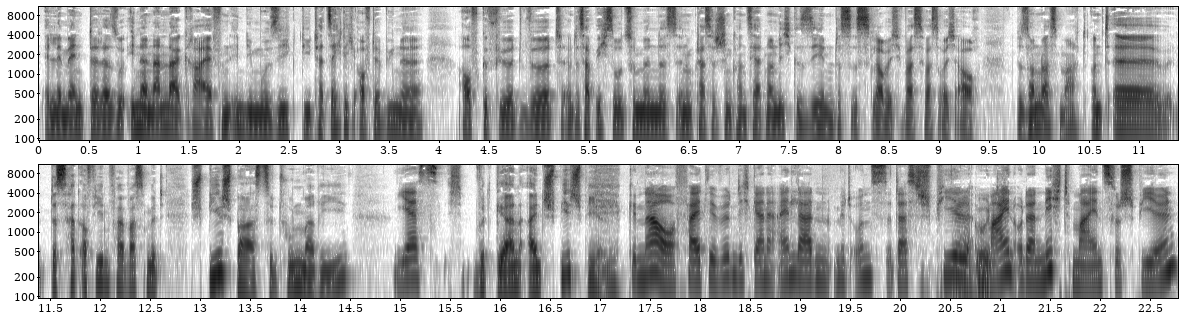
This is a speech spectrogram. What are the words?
Elemente da so ineinander greifen in die Musik, die tatsächlich auf der Bühne aufgeführt wird. Das habe ich so zumindest in einem klassischen Konzert noch nicht gesehen. Das ist, glaube ich, was, was euch auch besonders macht. Und äh, das hat auf jeden Fall was mit Spielspaß zu tun, Marie. Yes. Ich würde gern ein Spiel spielen. Genau, Veit, wir würden dich gerne einladen, mit uns das Spiel ja, Mein oder Nicht Mein zu spielen.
